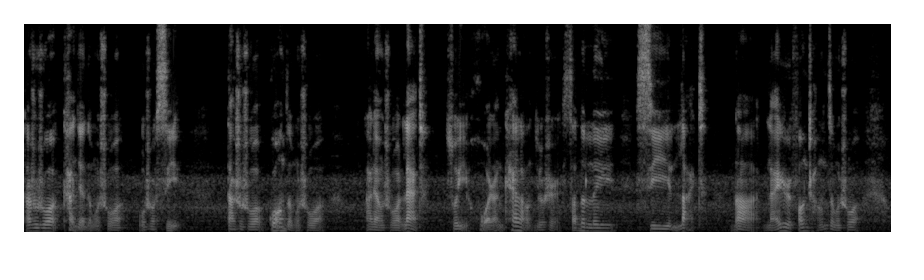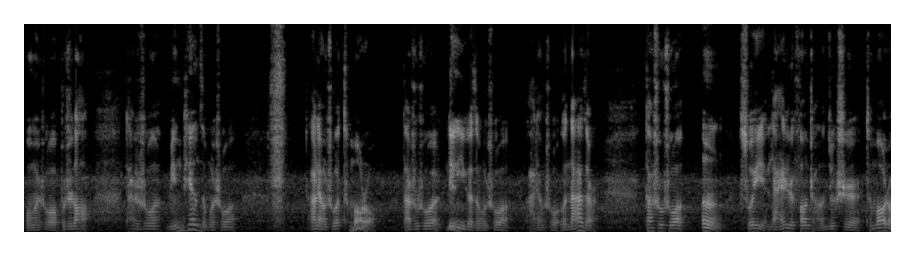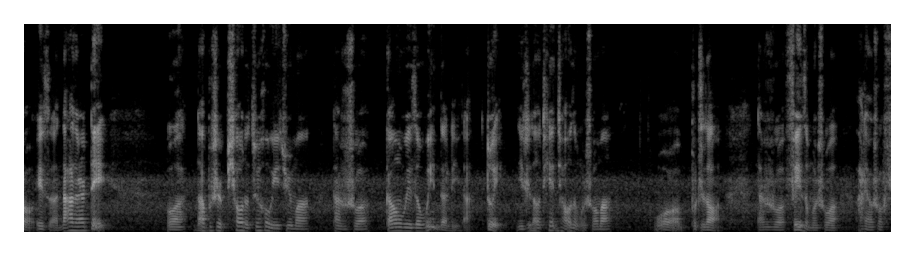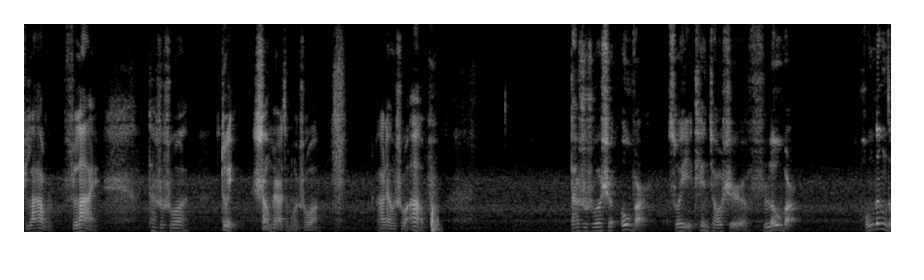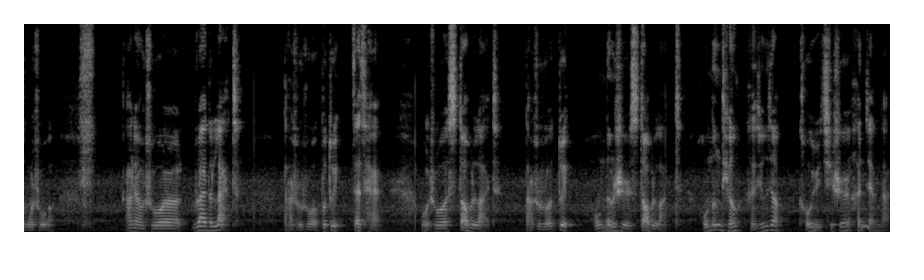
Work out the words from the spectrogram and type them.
大叔说：“看见怎么说？”我说：“See。”大叔说：“光怎么说？”阿亮说：“Light。”所以豁然开朗就是 Suddenly see light。那来日方长怎么说？我们说不知道。大叔说：“明天怎么说？”阿亮说：“Tomorrow。”大叔说：“另一个怎么说？”阿亮说：“Another。”大叔说：“嗯，所以来日方长就是 Tomorrow is another day。”我那不是飘的最后一句吗？大叔说：“Gone with the wind” 里的。对，你知道天桥怎么说吗？我不知道。大叔说：“飞怎么说？”阿亮说：“Flower，fly。”大叔说：“对，上面怎么说？”阿亮说：“Up。”大叔说是 Over，所以天桥是 Flower。红灯怎么说？阿亮说：“Red light。”大叔说：“不对，再猜。”我说：“Stop light。”大叔说：“对，红灯是 Stop light。”红灯停，很形象。口语其实很简单，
